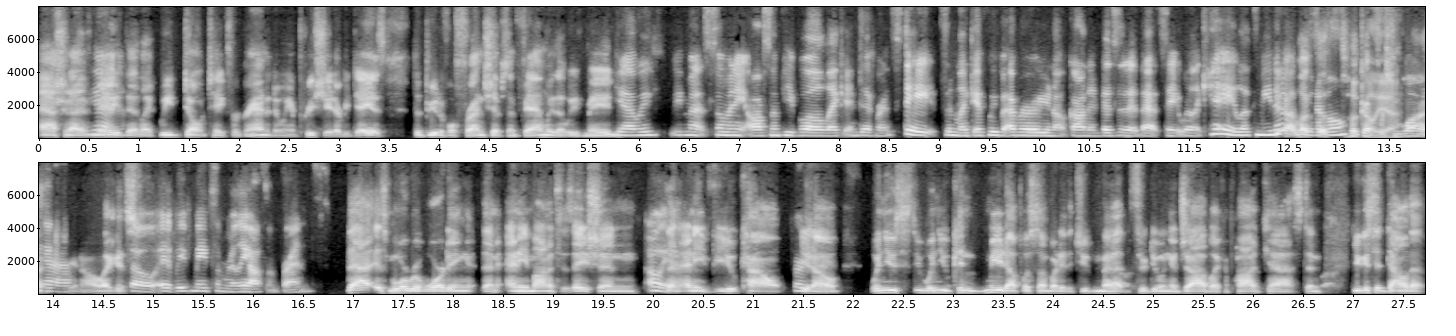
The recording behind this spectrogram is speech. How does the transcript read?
ash and i have Yeah. made that like we don't take for granted and we appreciate every day is the beautiful friendships and family that we've made Yeah, we've we've met so many awesome people like in different states. And like if we've ever, you know, gone and visited that state, we're like, hey, let's meet yeah up. let's, you know? let's hook up Oh, for yeah. some lunch Yeah. you know like it's so it, we've made some really awesome friends. that is more rewarding than any monetization Oh than any view count For you know sure. When you s- when you can meet up with somebody that you've met through doing a job like a podcast and you can sit down with that,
